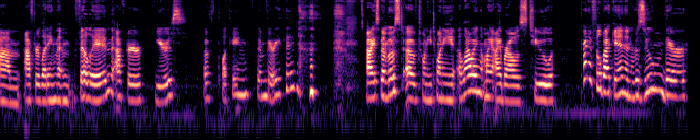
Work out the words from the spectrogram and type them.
um, after letting them fill in after years of plucking them very thin. I spent most of 2020 allowing my eyebrows to kind of fill back in and resume their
